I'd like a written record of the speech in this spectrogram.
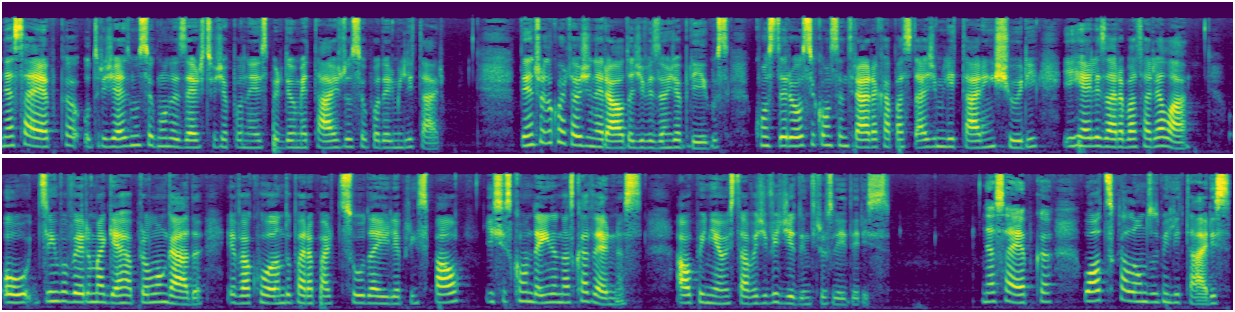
Nessa época, o 32º Exército japonês perdeu metade do seu poder militar. Dentro do quartel-general da divisão de abrigos, considerou-se concentrar a capacidade militar em Shuri e realizar a batalha lá, ou desenvolver uma guerra prolongada, evacuando para a parte sul da ilha principal e se escondendo nas cavernas. A opinião estava dividida entre os líderes. Nessa época, o alto escalão dos militares,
